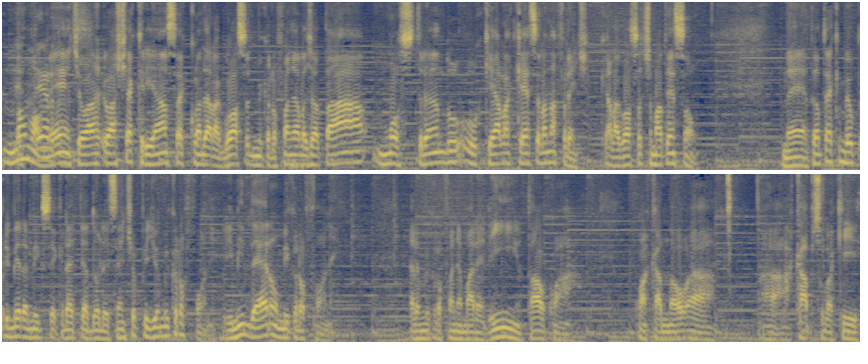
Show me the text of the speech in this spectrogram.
Normalmente, eu, eu acho que a criança, quando ela gosta do microfone, ela já está mostrando o que ela quer ser lá na frente, que ela gosta de chamar atenção. Né? Tanto é que meu primeiro amigo secreto de adolescente, eu pedi um microfone. E me deram um microfone. Era um microfone amarelinho tal, com a, com a, cano, a, a cápsula aqui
